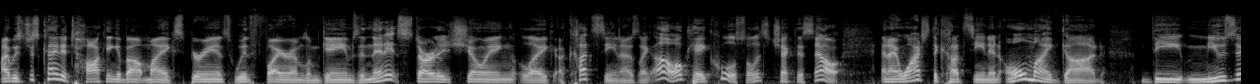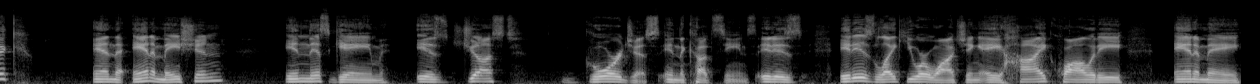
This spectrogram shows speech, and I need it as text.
I was just kind of talking about my experience with Fire Emblem games, and then it started showing like a cutscene. I was like, "Oh, okay, cool. So let's check this out." And I watched the cutscene, and oh my god, the music and the animation in this game is just gorgeous in the cutscenes. It is it is like you are watching a high quality anime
